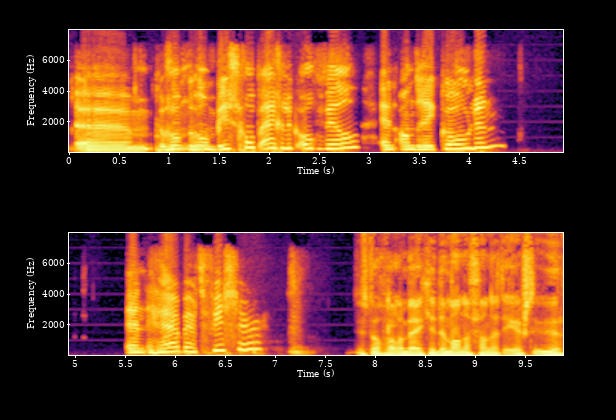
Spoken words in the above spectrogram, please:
ehm, Ron, Ron Bisschop eigenlijk ook wel, en André Kolen en Herbert Visser. Dus toch wel een beetje de mannen van het eerste uur.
